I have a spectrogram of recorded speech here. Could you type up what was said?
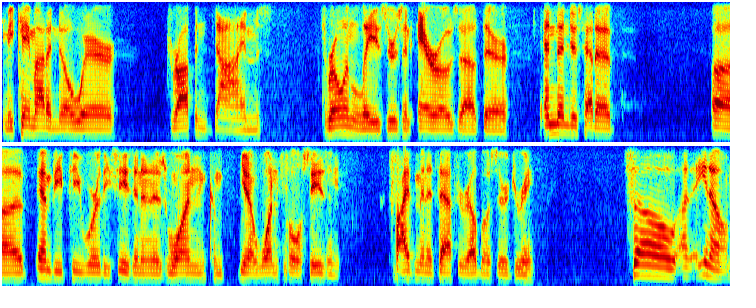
He came out of nowhere, dropping dimes, throwing lasers and arrows out there, and then just had a uh, MVP worthy season in his one, com- you know, one full season, five minutes after elbow surgery. So, uh, you know,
